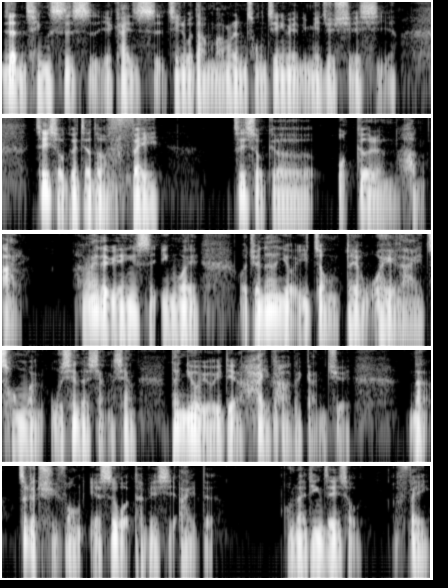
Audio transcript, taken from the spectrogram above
认清事实，也开始进入到盲人重建院里面去学习。这首歌叫做《飞》，这首歌我个人很爱，很爱的原因是因为我觉得有一种对未来充满无限的想象，但又有一点害怕的感觉。那这个曲风也是我特别喜爱的。我们来听这一首。飞。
